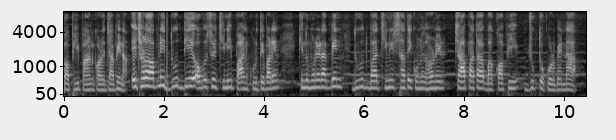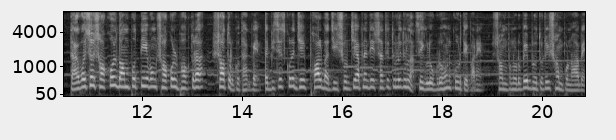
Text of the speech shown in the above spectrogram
কফি পান করা যাবে না। এছাড়াও আপনি দুধ দিয়ে অবশ্যই চিনি পান করতে পারেন, কিন্তু মনে রাখবেন দুধ বা চিনির সাথে কোনো ধরনের চা পাতা বা কফি যুক্ত করবেন না। তাই অবশ্যই সকল দম্পতি এবং সকল ভক্তরা সতর্ক থাকবেন। বিশেষ করে যে ফল বা যে সবজি আপনাদের সাথে তুলে ধরলাম, সেগুলো গ্রহণ করতে পারেন। সম্পূর্ণরূপে ব্রতটি সম্পন্ন হবে।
